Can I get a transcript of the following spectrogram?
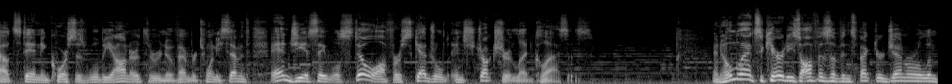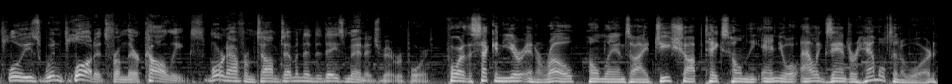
Outstanding courses will be honored through November 27th, and GSA will still offer scheduled instructor led classes and Homeland Security's Office of Inspector General employees win plaudits from their colleagues. More now from Tom Temin in today's management report. For the second year in a row, Homeland's IG shop takes home the annual Alexander Hamilton Award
